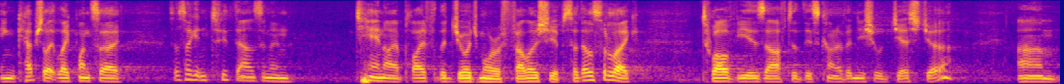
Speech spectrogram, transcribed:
encapsulate, like once I, so it's like in 2010, I applied for the George Mora Fellowship. So that was sort of like 12 years after this kind of initial gesture. Um,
